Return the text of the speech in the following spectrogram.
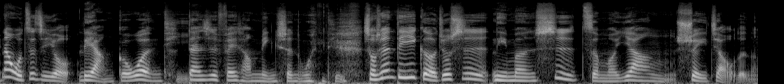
那我自己有两个问题，但是非常民生的问题。首先第一个就是你们是怎么样睡觉的呢？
